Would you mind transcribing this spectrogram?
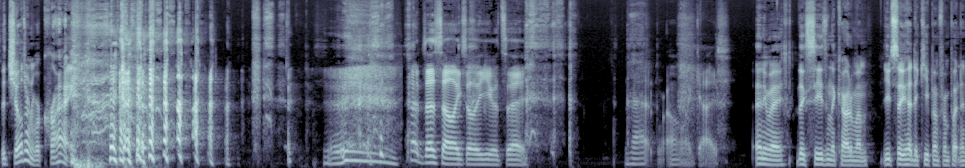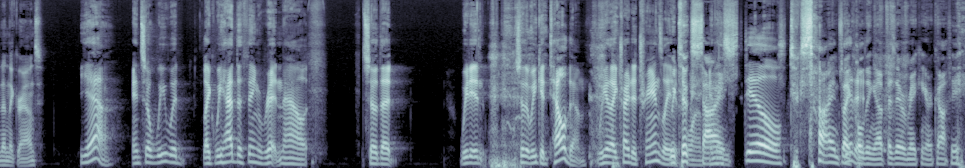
the children were crying. That does sound like something you would say. That oh my gosh. anyway the seeds and the cardamom you so you had to keep them from putting it in the ground Yeah. And so we would like we had the thing written out so that we didn't so that we could tell them. We like tried to translate We it took for 'em, and they signs. still Took signs like it. holding up as they were making our coffee.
